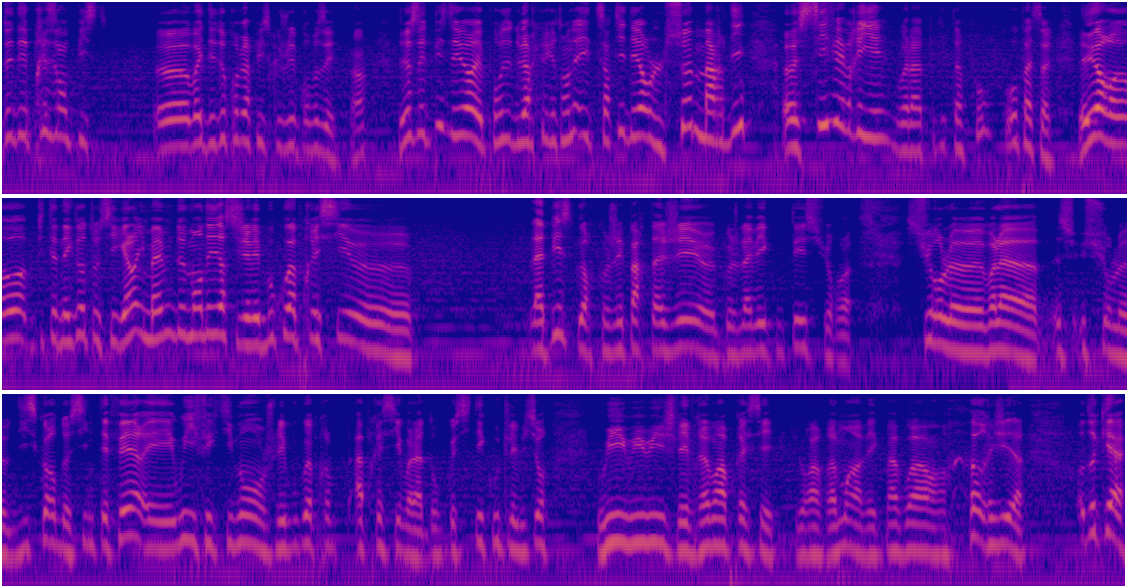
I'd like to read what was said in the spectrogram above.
de, des présentes pistes euh, ouais, des deux premières pistes que je vais proposer. Hein. D'ailleurs, cette piste d'ailleurs est proposée de Mercury et est sortie d'ailleurs ce mardi 6 euh, février. Voilà, petite info au passage. D'ailleurs, euh, oh, petite anecdote aussi également, il m'a même demandé d'ailleurs si j'avais beaucoup apprécié euh, la piste quand j'ai partagé que je l'avais écouté sur sur le voilà sur le Discord de SynthFR et oui effectivement je l'ai beaucoup apprécié. Voilà. Donc si t'écoutes l'émission oui oui oui je l'ai vraiment apprécié. Tu auras vraiment avec ma voix originale. En tout cas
